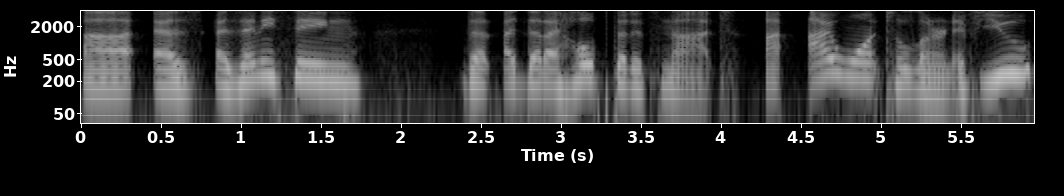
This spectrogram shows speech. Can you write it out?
uh, as as anything that I, that I hope that it's not. I, I want to learn. If you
